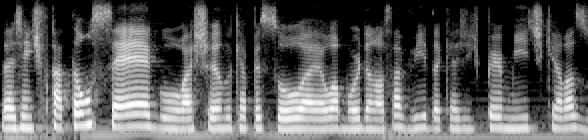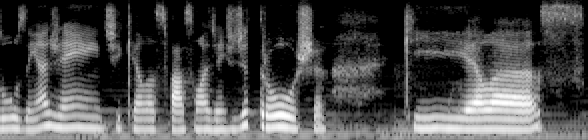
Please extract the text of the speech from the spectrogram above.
da gente ficar tão cego achando que a pessoa é o amor da nossa vida, que a gente permite que elas usem a gente, que elas façam a gente de trouxa, que elas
